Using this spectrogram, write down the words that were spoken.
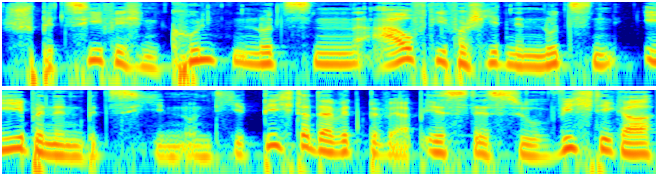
spezifischen Kundennutzen auf die verschiedenen Nutzenebenen beziehen. Und je dichter der Wettbewerb ist, desto wichtiger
